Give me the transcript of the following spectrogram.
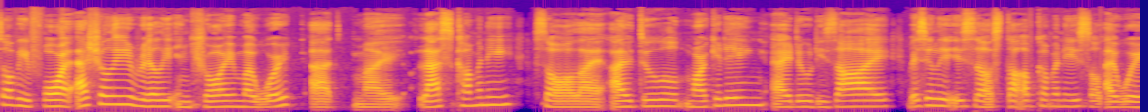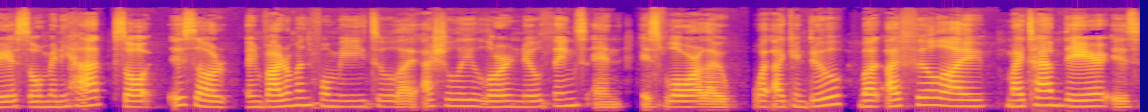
so before I actually really enjoy my work at my last company. So like I do marketing, I do design. Basically it's a startup company, so I wear so many hats. So it's a environment for me to like actually learn new things and explore like what I can do. But I feel like my time there is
